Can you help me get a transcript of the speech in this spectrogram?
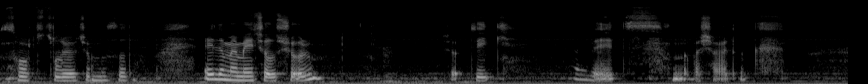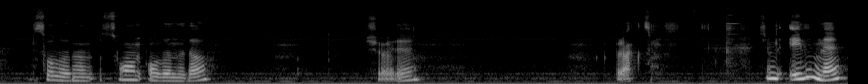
Zor tutuluyor cımbızları. Ellememeye çalışıyorum. Şöyle dik. Evet. Bunu da başardık. Son olanı, son olanı da şöyle bıraktım. Şimdi elimle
